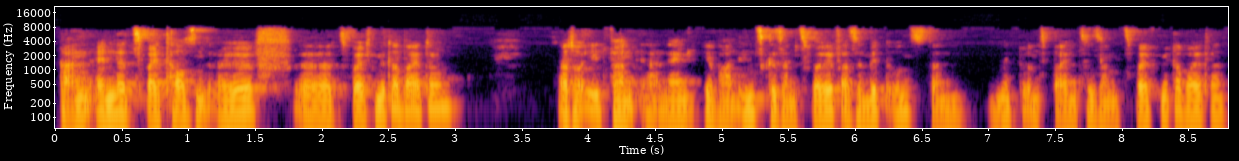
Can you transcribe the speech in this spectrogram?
dann Ende 2011 äh, zwölf Mitarbeiter. Also äh, wir waren insgesamt zwölf, also mit uns dann, mit uns beiden zusammen zwölf Mitarbeiter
